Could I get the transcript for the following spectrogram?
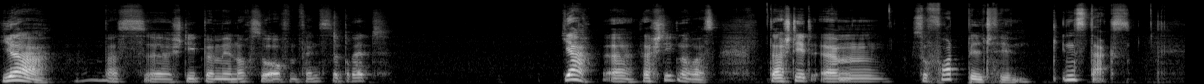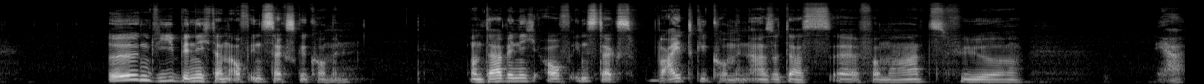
Ja, was äh, steht bei mir noch so auf dem Fensterbrett? Ja, äh, da steht noch was. Da steht ähm, Sofortbildfilm. Instax. Irgendwie bin ich dann auf Instax gekommen. Und da bin ich auf Instax weit gekommen. Also das äh, Format für ja,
